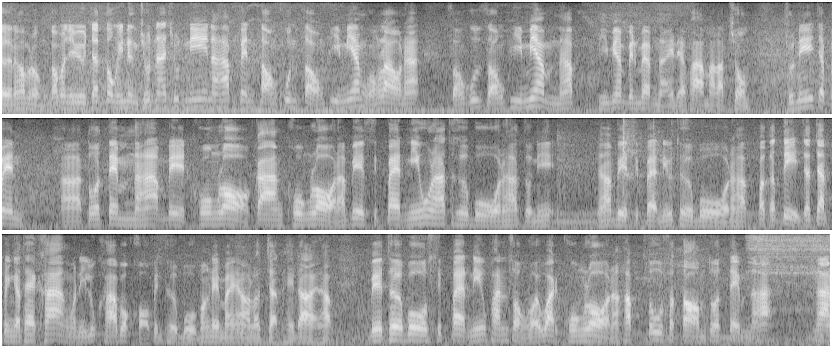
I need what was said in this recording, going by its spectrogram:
อินเตอร์นะครับผมก็มารีวิวจะตรงอีกหนึ่งชุดนะชุดนี้นะครับเป็น2คูณ2พรีเมียมของเรานะ2คูณ2พรีเมียมนะครับพรีเมียมเป็นแบบไหนเดี๋ยวพามารับชม ชุดนี้จะเป็นตัวเต็มนะฮะเบสโครงหล่อกลางโครงหล่อนะเบส 18 นิ้วนะเทอร์โบนะฮะตัวนี้นะฮะเบส 18 นิ้วเทอร์โบนะครับปกติจะจัดเป็นกระแทกข้างวันนี้ลูกค้าบอกขอเป็นเทอร์โบบ้างได้ไหมอ้าวเราจัดให้ได้นะครับเบสเทอร์โบ 18 นิ้ว 1,200 วัตต์โครงหล่อนะครับตู้สตอมตัวเต็มนะฮะ งาน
